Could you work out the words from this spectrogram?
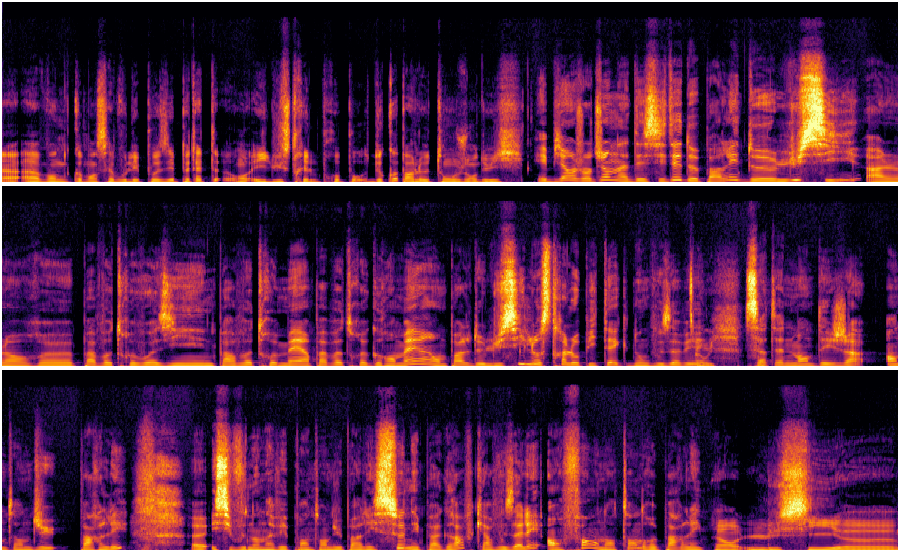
euh, avant de commencer à vous les poser, peut-être euh, illustrer le propos. De quoi parle-t-on aujourd'hui? Eh bien aujourd'hui on a décidé de parler de Lucie. Alors euh, pas votre voisine, pas votre mère, pas votre grand-mère, on parle de Lucie l'Australopithèque dont vous avez Ah oui. certainement déjà entendu parler. Euh, et si vous n'en avez pas entendu parler, ce n'est pas grave car vous allez enfin en entendre parler. Alors Lucie, euh,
